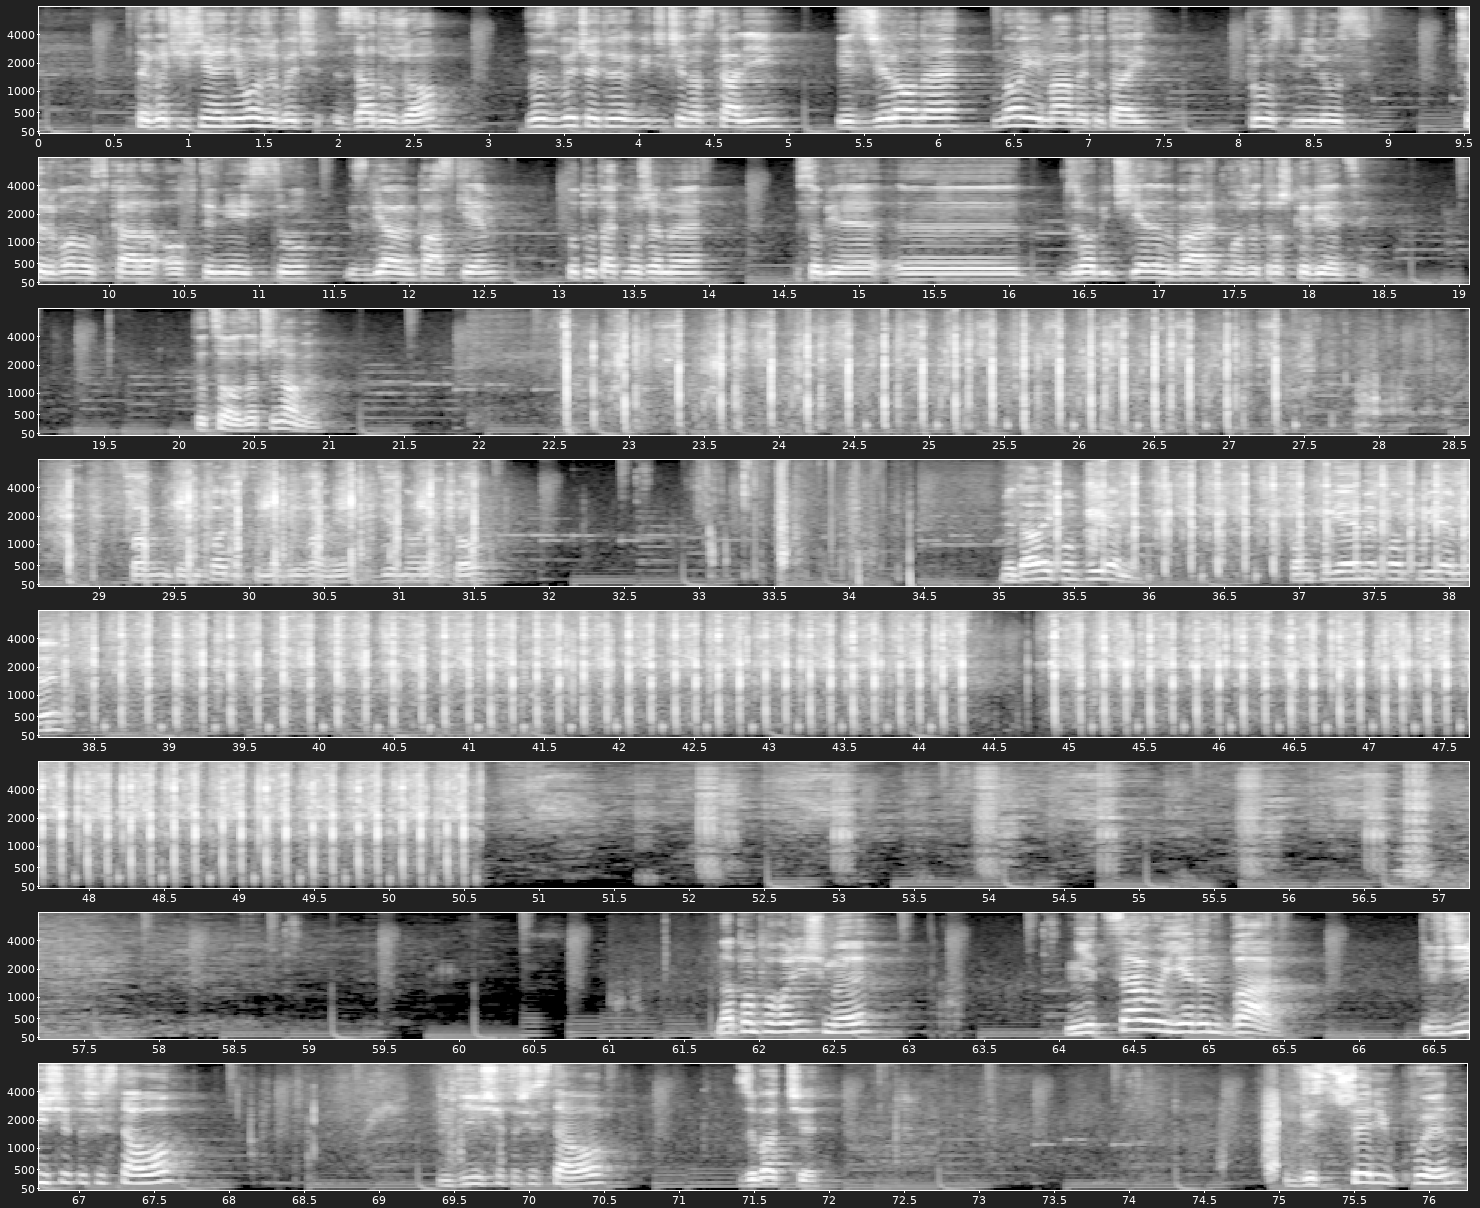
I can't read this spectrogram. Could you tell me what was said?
tego ciśnienia nie może być za dużo. Zazwyczaj tu jak widzicie na skali jest zielone no i mamy tutaj plus minus czerwoną skalę o w tym miejscu z białym paskiem to tu tak możemy sobie yy, zrobić jeden bar, może troszkę więcej. To co, zaczynamy. Słabo mi to wychodzi z tym nagrywaniem, z jedną ręką. My dalej pompujemy. Pompujemy, pompujemy. Napompowaliśmy niecały jeden bar. I widzieliście co się stało? Widzieliście co się stało? Zobaczcie. Wystrzelił płyn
